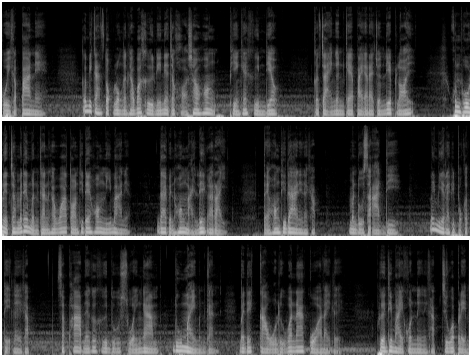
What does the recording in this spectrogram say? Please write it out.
คุยกับป้าแน่ก็มีการตกลงกันครับว่าคืนนี้เนี่ยจะขอเช่าห้อง เพียงแค่คืนเดียว ก็จ่ายเงินแกไปอะไรจนเรียบร้อย คุณภูเนี่ยจำไม่ได้เหมือนกันครับว่าตอนที่ได้ห้องนี้มาเนี่ยได้เป็นห้องหมายเลขอะไร แต่ห้องที่ได้นี่นะครับ มันดูสะอาดดี ไม่มีอะไรผิดปกติเลยครับ สภาพเนี่ยก็คือดูสวยงาม ดูใหม่เหมือนกัน ไม่ได้เก่าหรือว่าน่ากลัวอะไรเลย เพื่อนที่มาอีกคนหนึ่งครับ ชื่อว่าเปรม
